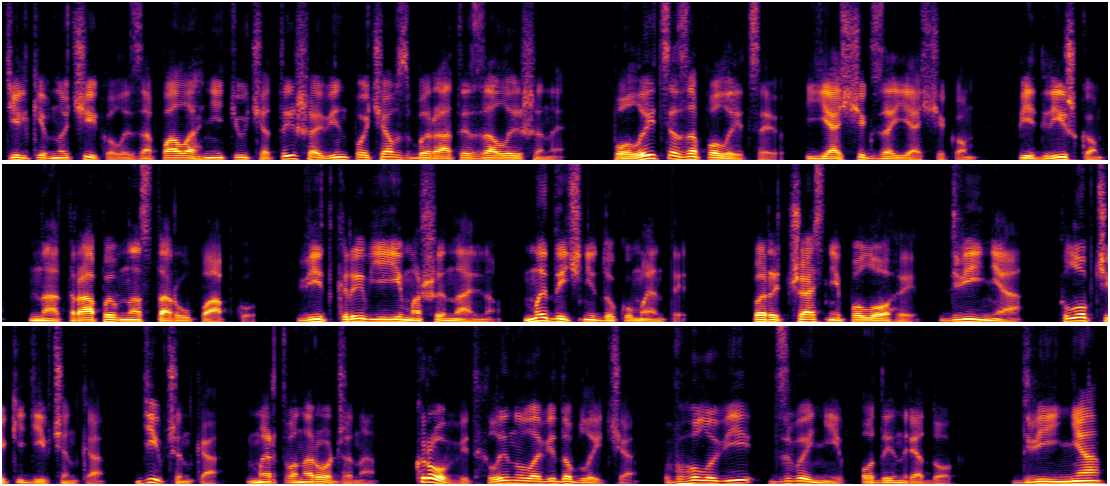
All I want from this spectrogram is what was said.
Тільки вночі, коли запала гнітюча тиша, він почав збирати залишене. Полиця за полицею, ящик за ящиком, під ліжком натрапив на стару папку, відкрив її машинально, медичні документи, передчасні пологи, двійня, хлопчик і дівчинка, дівчинка, мертвонароджена. Кров відхлинула від обличчя, в голові дзвенів один рядок. Двійня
